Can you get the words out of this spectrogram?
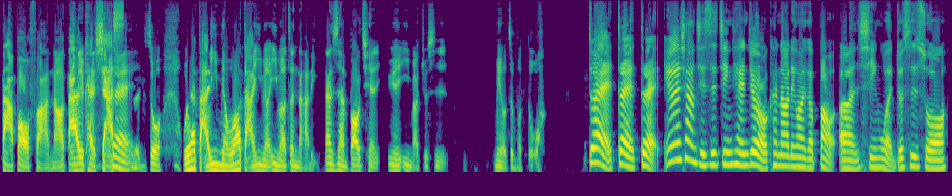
大爆发，然后大家就开始吓死对了，就说我要打疫苗，我要打疫苗，疫苗在哪里？但是很抱歉，因为疫苗就是没有这么多。对对对，因为像其实今天就有看到另外一个报嗯新闻，就是说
